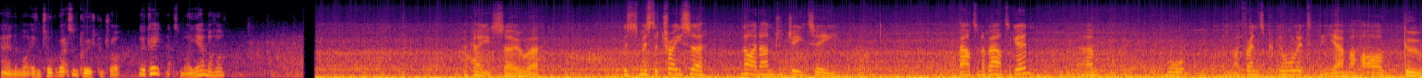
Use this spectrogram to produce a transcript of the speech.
and I might even talk about some cruise control. Okay, that's my Yamaha. Okay, so uh, this is Mr Tracer 900 GT out and about again um, or as my friends call it the Yamaha Goo.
